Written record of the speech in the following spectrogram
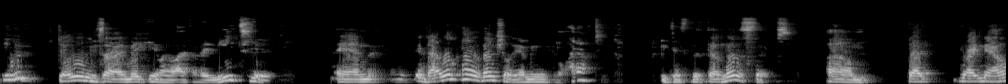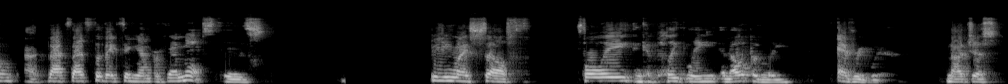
huge change that I'm making in my life, and I need to. And that will come eventually. I mean, it'll have to because they'll notice things. Um, but right now, uh, that's that's the big thing I'm working on next is being myself fully and completely and openly everywhere, not just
